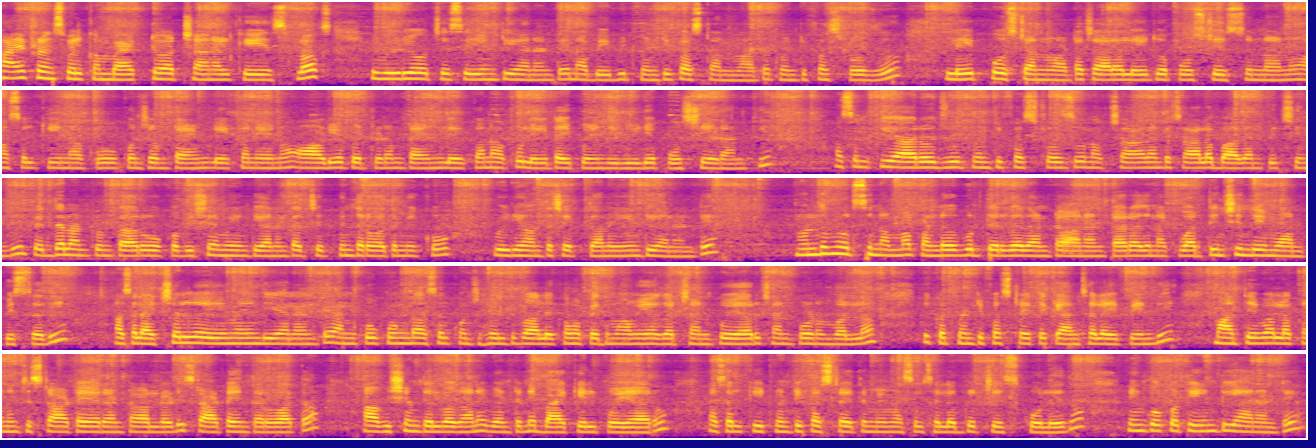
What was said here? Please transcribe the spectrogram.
Hi friends welcome back to our channel KS blogs ఈ video వచ్చేసి ఏంటి అని అంటే నా బేబీ ట్వంటీ ఫస్ట్ అనమాట ట్వంటీ ఫస్ట్ రోజు లేట్ పోస్ట్ అనమాట చాలా లేట్గా పోస్ట్ చేస్తున్నాను. అసలుకి నాకు కొంచెం టైం లేక నేను ఆడియో పెట్టడం టైం లేక నాకు లేట్ అయిపోయింది వీడియో పోస్ట్ చేయడానికి. అసలుకి ఆ రోజు ట్వంటీ ఫస్ట్ రోజు నాకు చాలా అంటే చాలా బాధ అనిపించింది. పెద్దలు అంటుంటారు ఒక విషయం ఏంటి అని అంటే అది చెప్పిన తర్వాత మీకు వీడియో అంతా చెప్తాను. ఏంటి అని అంటే ముందు మురిసినమ్మ పండుగ గుడి తిరగదంట అని అంటారు. అది నాకు వర్తించిందేమో అనిపిస్తుంది. అసలు యాక్చువల్గా ఏమైంది అని అంటే అనుకోకుండా అసలు కొంచెం హెల్త్ బాగాలేక మా పెద్ద మామయ్య గారు చనిపోయారు. చనిపోవడం వల్ల ఇక్కడ ట్వంటీ ఫస్ట్ అయితే క్యాన్సిల్ అయిపోయింది. మా అత్తయ్య వాళ్ళు అక్కడ నుంచి స్టార్ట్ అయ్యారంట ఆల్రెడీ స్టార్ట్ అయిన తర్వాత ఆ విషయం తెలియగానే వెంటనే బ్యాక్ వెళ్ళిపోయారు. అసలుకి ట్వంటీ ఫస్ట్ అయితే మేము అసలు సెలబ్రేట్ చేసుకోలేదు. ఇంకొకటి ఏంటి అని అంటే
